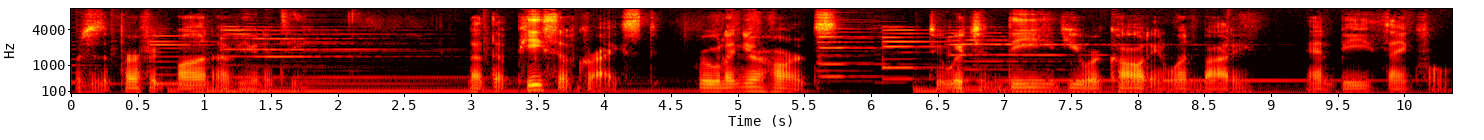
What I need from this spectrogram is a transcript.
which is a perfect bond of unity. Let the peace of Christ rule in your hearts to which indeed you were called in one body, and be thankful.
